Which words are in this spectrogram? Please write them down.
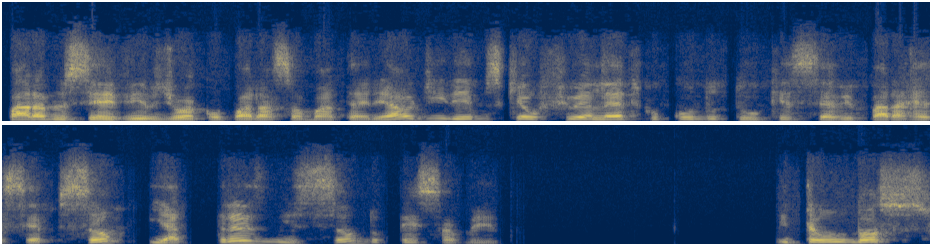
Para nos servir de uma comparação material, diremos que é o fio elétrico condutor que serve para a recepção e a transmissão do pensamento. Então, nossa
